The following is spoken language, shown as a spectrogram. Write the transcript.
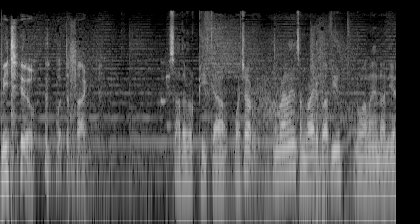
Me too. what the fuck? Saw the rook peek out. Watch out, Rylance. I'm right above you. I don't want to land on you.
